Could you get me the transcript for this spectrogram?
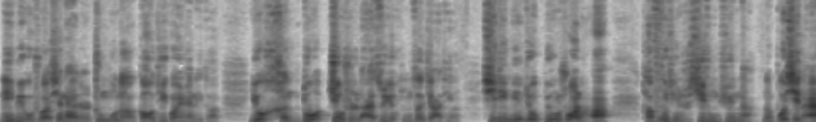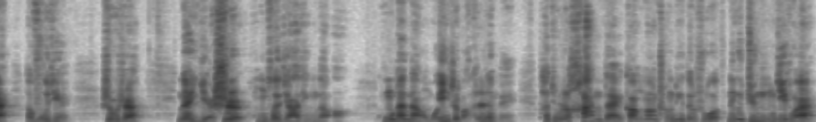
你比如说，现在的中共的高级官员里头有很多就是来自于红色家庭。习近平就不用说了啊，他父亲是习仲勋呢。那薄熙来他父亲是不是那也是红色家庭的啊？共产党我一直把他认为他就是汉代刚刚成立的时候那个军工集团，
